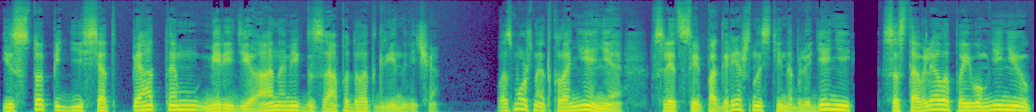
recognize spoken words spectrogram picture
и 155 меридианами к западу от Гринвича. Возможное отклонение вследствие погрешностей наблюдений составляла, по его мнению,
